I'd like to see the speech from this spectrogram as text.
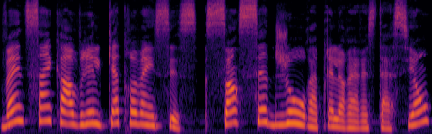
25 avril 86, 107 jours après leur arrestation,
